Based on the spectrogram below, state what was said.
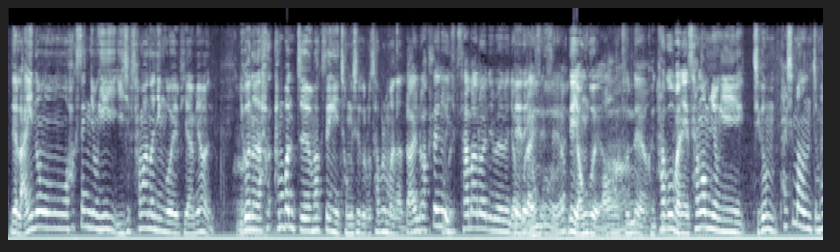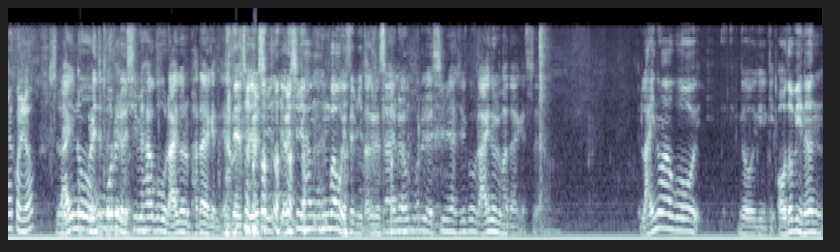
근데 Rhino 학생용이 24만 원인 거에 비하면. 이거는 하- 한 번쯤 학생이 정식으로 사볼 만한. Rhino 학생용 24만 원이면 영구 네네, 라이센스예요? 영구. 네, 영구예요. 어, 좋네요. 괜찮네. 하고 만약에 상업용이 지금 80만 원쯤 할 걸요? Rhino 업그레이드 홍보를 되세요. 열심히 하고 Rhino를 받아야겠네요. 네, 저 열심히 열심히 홍- 홍보하고 있습니다. 그래서 Rhino 홍보를 열심히 하시고 Rhino를 받아야겠어요. Rhino하고 여기 여기 Adobe는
